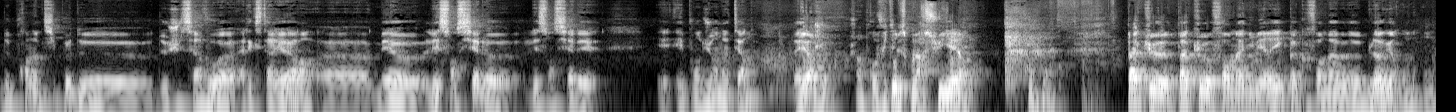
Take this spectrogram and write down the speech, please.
de, prendre un petit peu de, de jus de cerveau à, l'extérieur, euh, mais euh, l'essentiel, l'essentiel est, est, est, pondu en interne. D'ailleurs, je, je vais en profiter parce qu'on l'a reçu hier. pas que pas que au format numérique, pas qu'au format euh, blog. On, on,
